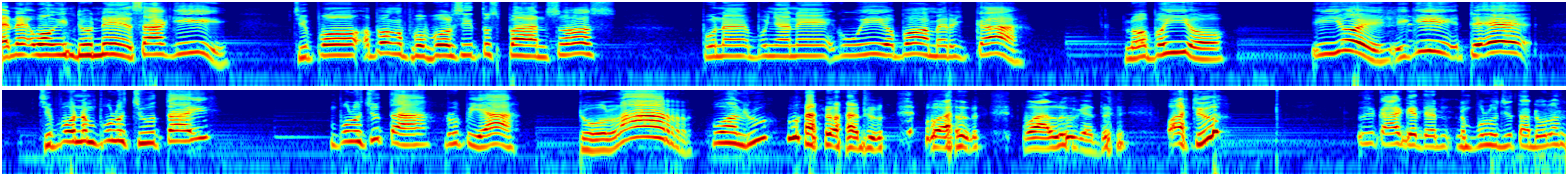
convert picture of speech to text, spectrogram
Enek wong Indonesia ki. Jipo apa ngebobol situs bansos. Punya punyane kuwi apa Amerika. Lho apa iyo? Iyo eh, iki DE jipo 60 juta i. 60 juta rupiah dolar. Walu, waduh, waduh, walu, walu gitu. Waduh. Terus kaget kan 60 juta dolar.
